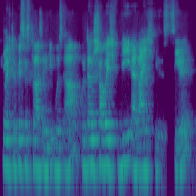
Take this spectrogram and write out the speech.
Ich möchte Business Class in die USA und dann schaue ich, wie erreiche ich dieses Ziel.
